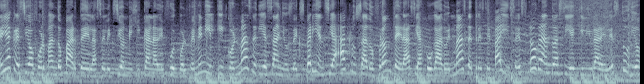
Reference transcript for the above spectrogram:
Ella creció formando parte de la selección mexicana de fútbol femenil y con más de 10 años de experiencia ha cruzado fronteras y ha jugado en más de 13 países, logrando así equilibrar el estudio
